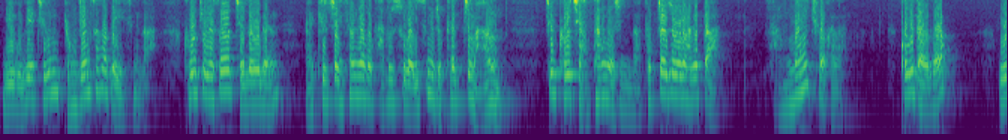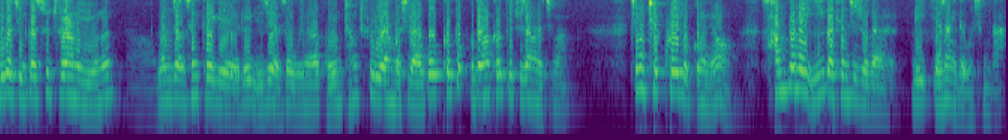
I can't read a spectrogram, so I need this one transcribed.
미국의 지금 경쟁사가 되어 있습니다. 그런 쪽에서 제대로 된 기술적인 협력을 받을 수가 있으면 좋겠지만 지금 그렇지 않다는 것입니다. 독자적으로 하겠다. 상당히 취약하다. 거기다가 우리가 지금까지 수출하는 이유는 원전 생태계를 유지해서 우리나라 고용 창출을 위한 것이라고 그것도 그동안 그렇게 주장을 했지만 지금 체코의 조건은요. 3분의 2가 현지 조달이 예상이 되고 있습니다.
